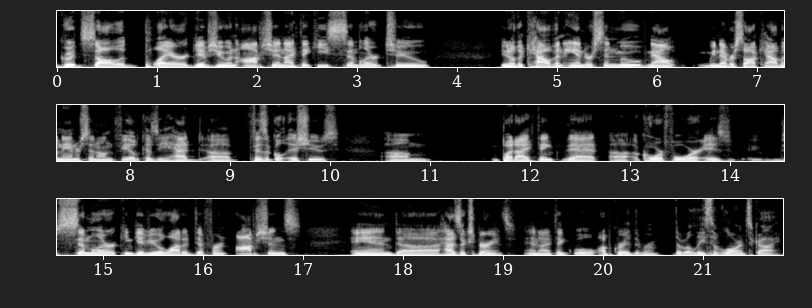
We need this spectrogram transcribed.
good, solid player. Gives you an option. I think he's similar to, you know, the Calvin Anderson move. Now we never saw Calvin Anderson on the field because he had uh, physical issues. Um, but I think that uh, Okorafor is similar, can give you a lot of different options, and uh, has experience. And I think will upgrade the room. The release of Lawrence Guy.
